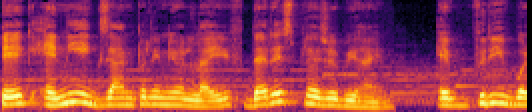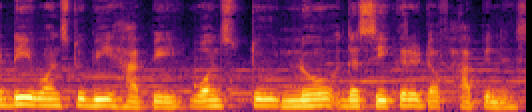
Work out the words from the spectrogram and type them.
take any example in your life there is pleasure behind everybody wants to be happy, wants to know the secret of happiness.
